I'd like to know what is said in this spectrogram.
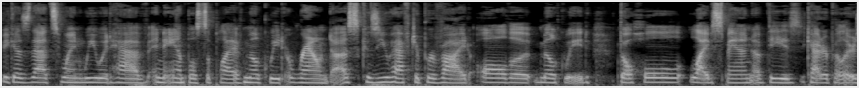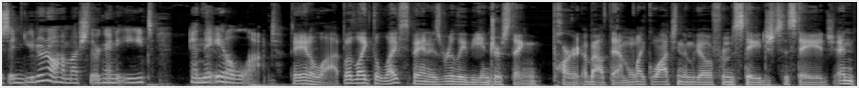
because that's when we would have an ample supply of milkweed around us because you have to provide all the milkweed the whole lifespan of these caterpillars and you don't know how much they're going to eat and they ate a lot. They ate a lot, but like the lifespan is really the interesting part about them, like watching them go from stage to stage. And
